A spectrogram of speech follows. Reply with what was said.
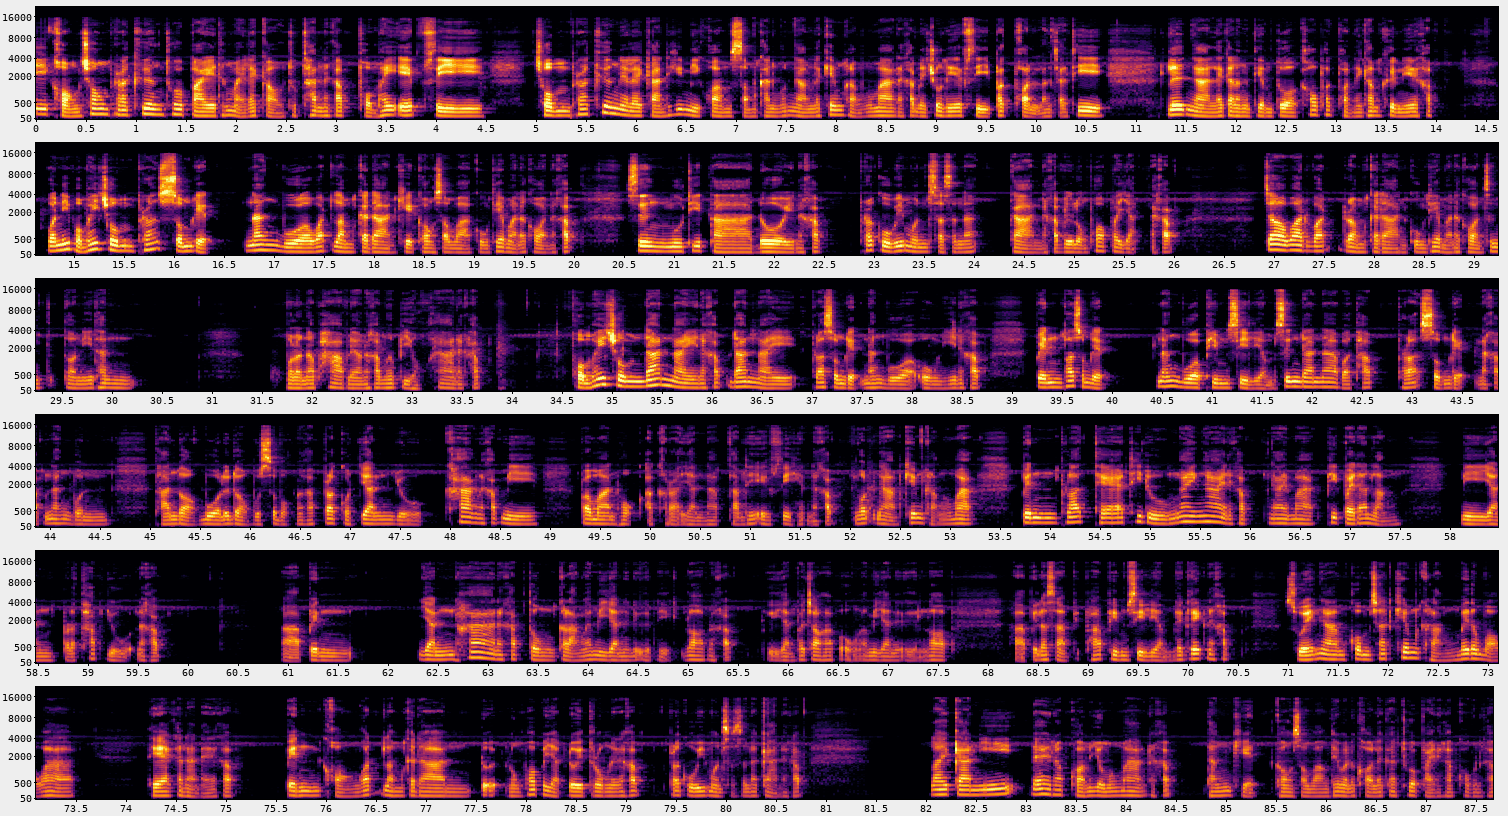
ที่ของช่องพระเครื่องทั่วไปทั้งใหม่และเก่าทุกท่านนะครับ ผมให้ FC ชมพระเครื่องในรายการที่มีความสำคัญงดงามและเข้มขลังมากๆนะครับในช่วงที่ FC พักผ่อนหลังจากที่เลิกงานและกำลังเตรียมตัวเข้าพักผ่อนในค่ำคืนนี้นะครับ วันนี้ผมให้ชมพระสมเด็จนั่งบัววัดลำกระดานเขตคลองสวากรุงเทพมหานครนะครับ ซึ่งมูทิตาโดยนะครับ พระครูวิมลศาสนการนะครับ หรือหลวงพ่อประหยัดนะครับ เจ้าวาดวัดรำกระดานกรุงเทพมหานคร ซึ่งตอนนี้ท่านมรณภาพแล้วนะครับ เมื่อปี 65 นะครับ ผมให้ชมด้านในนะครับ ด้านในพระสมเด็จนั่งบัวองค์นี้นะครับ เป็นพระสมเด็จนั่งบัวพิมพ์สี่เหลี่ยม ซึ่งด้านหน้าประทับพระสมเด็จนะครับ นั่งบนฐานดอกบัวหรือดอกบุษบกนะครับ ปรากฏยันอยู่ข้างนะครับมี ประมาณ 6 อักขระยันนะครับ ตามที่ FC เห็นนะครับ งดงามเข้มขลังมากๆ เป็นพระแท้ที่ดูง่ายๆนะครับ ง่ายมากพลิกไปด้านหลัง มียันประทับอยู่นะครับ อ่า เป็นยันห้านะครับ ตรงกลางและมียันอื่นๆอีกรอบนะครับ หรือยันพระเจ้าห้าพระองค์แล้วมียันอื่นๆรอบ อ่า เป็นลักษณะพระพิมพ์สี่เหลี่ยมเล็ก ๆ นะครับ สวยงามคมชัดเข้มขลัง ไม่ต้องบอกว่าแท้ขนาดไหนนะครับ เป็นของวัดลำกระดานโดยหลวงพ่อประหยัดโดยตรงเลยนะครับ พระครูวิมลศาสนาการนะครับ รายการนี้ได้รับความนิยมมากๆนะครับ ทั้งเขตคลองสว่างเทพมนครและก็ทั่วไปนะครับขอบคุณครับ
